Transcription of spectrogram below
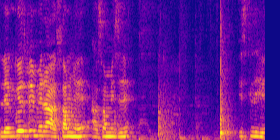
लैंग्वेज भी मेरा आसाम है, आसामी से। इसलिए।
